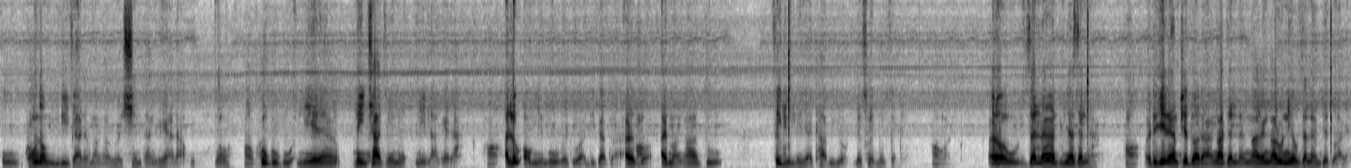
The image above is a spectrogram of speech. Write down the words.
ဟိုခေါင်းဆောင်ကြီးတွေကြားထဲမှာငါတို့ကရှင်တန်ခဲ့ရတာဟုတ်နော်ဟုတ်ပါကိုကိုကိုအမြဲတမ်းနှိမ်ချခြင်းနဲ့နေလာခဲ့တာဟုတ်အလုတ်အောင်မြင်ဖို့ပဲသူကအဓိကသွားအဲ့ဒါဆိုအဲ့မှာငါသူ့ကိုစိတ်လူလေးရထားပြီးတော့လက်ဆွဲနှုတ်ဆက်တယ် ဟုတ်ပါအဲ့တော့ဇလန်ကသူများဇလန်ဟုတ်တကယ်တမ်းဖြစ်သွားတာငါဇလန်ငါငါတို့နှစ်ယောက်ဇလန်ဖြစ်သွားတယ်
